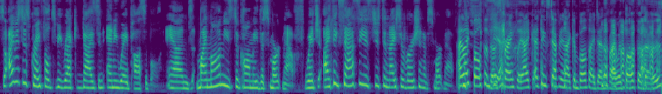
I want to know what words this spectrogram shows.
So I was just grateful to be recognized in any way possible. And my mom used to call me the smart mouth, which I think sassy is just a nicer version of smart mouth. I like both of those yeah. frankly. I, I, think Stephanie and I can both identify with both of those.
